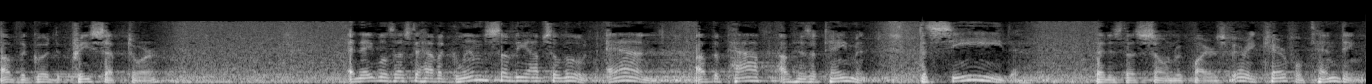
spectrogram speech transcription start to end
of the good preceptor enables us to have a glimpse of the Absolute and of the path of his attainment, the seed that is thus sown requires very careful tending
